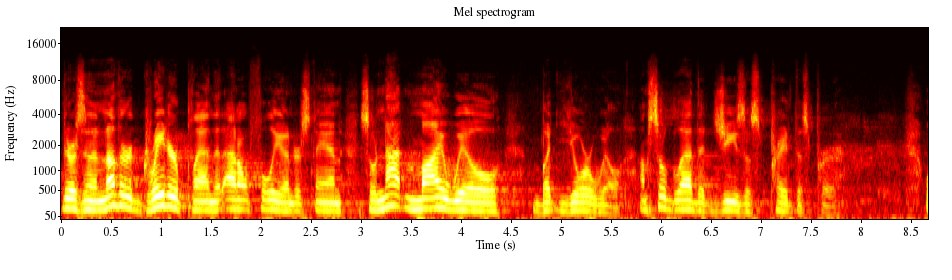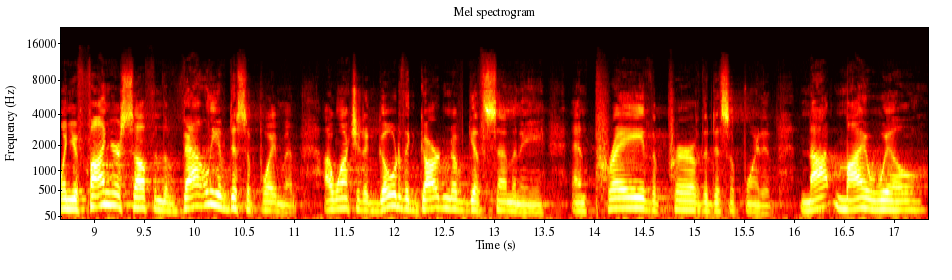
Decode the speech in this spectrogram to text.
there's an another greater plan that I don't fully understand. So, not my will, but your will. I'm so glad that Jesus prayed this prayer. When you find yourself in the valley of disappointment, I want you to go to the Garden of Gethsemane and pray the prayer of the disappointed. Not my will,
